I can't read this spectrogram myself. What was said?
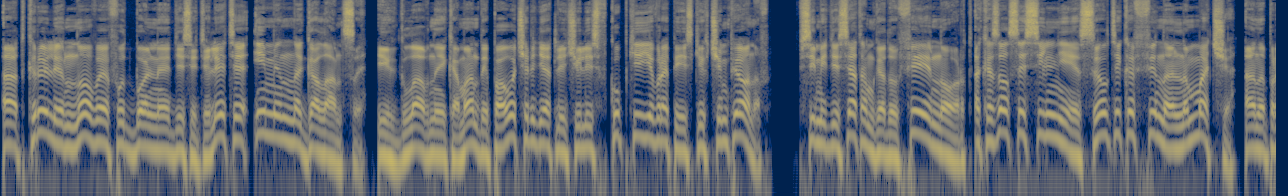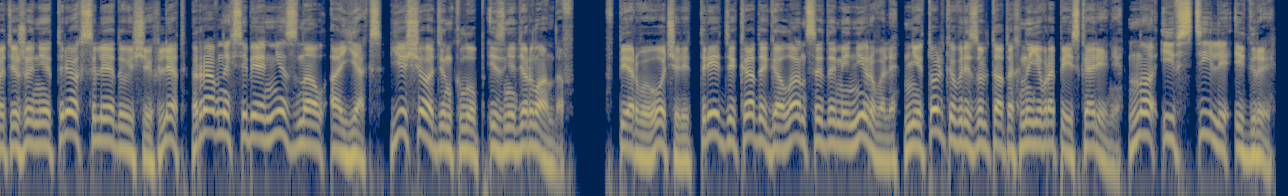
Открыли новое футбольное десятилетие именно голландцы. Их главные команды по очереди отличились в Кубке европейских чемпионов. В 70-м году Фейнорд оказался сильнее Селтика в финальном матче, а на протяжении трех следующих лет равных себе не знал Аякс, еще один клуб из Нидерландов. В первую очередь, треть декады голландцы доминировали не только в результатах на европейской арене, но и в стиле игры.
